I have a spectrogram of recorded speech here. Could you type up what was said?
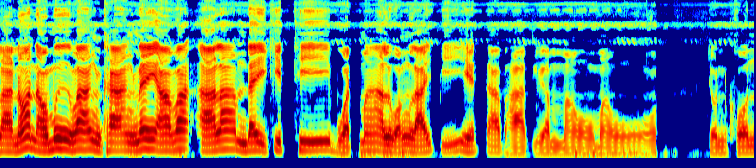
ลานอนเอามือวางข้างในอาวะอารามได้คิดทีบวชมาหลวงหลายปีเฮ็ดตาผากเหลื่อมเมาเมา จนคน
